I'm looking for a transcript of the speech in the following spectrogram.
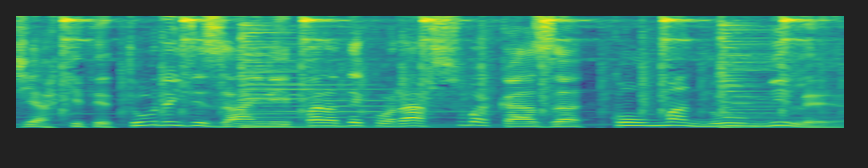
de arquitetura e design para decorar sua casa com Manu Miller.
